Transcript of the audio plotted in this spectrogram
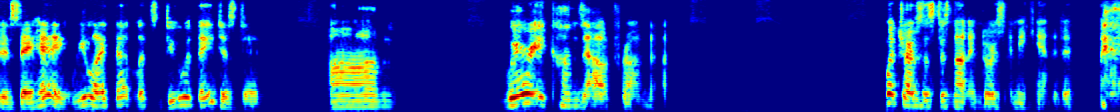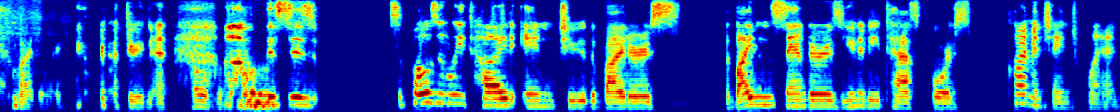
to say, "Hey, we like that. Let's do what they just did." Um, where it comes out from, what drives us does not endorse any candidate. by the way, we're not doing that. Oh. Um, this is supposedly tied into the Biden's the Biden Sanders Unity Task Force climate change plan,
